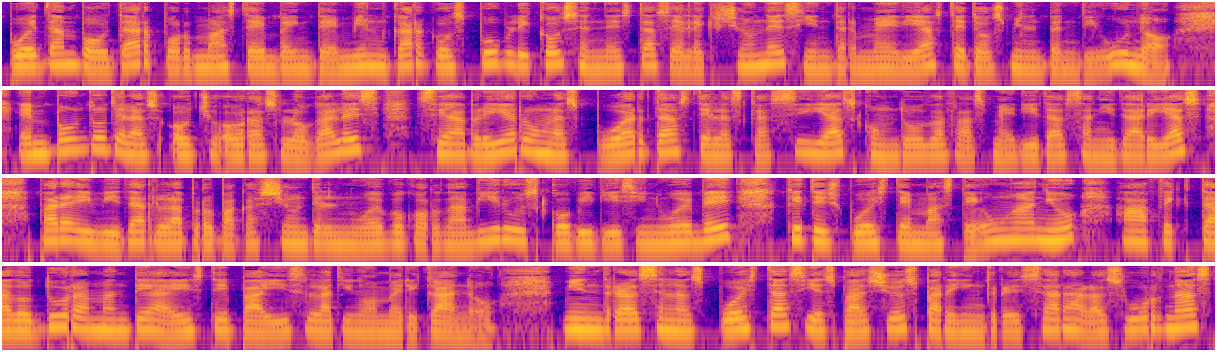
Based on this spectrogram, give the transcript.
puedan votar por más de 20.000 cargos públicos en estas elecciones intermedias de 2021. En punto de las 8 horas locales se abrieron las puertas de las casillas con todas las medidas sanitarias para evitar la propagación del nuevo coronavirus COVID-19 que después de más de un año ha afectado duramente a este país latinoamericano. Mientras en las puestas y espacios para ingresar a las urnas,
